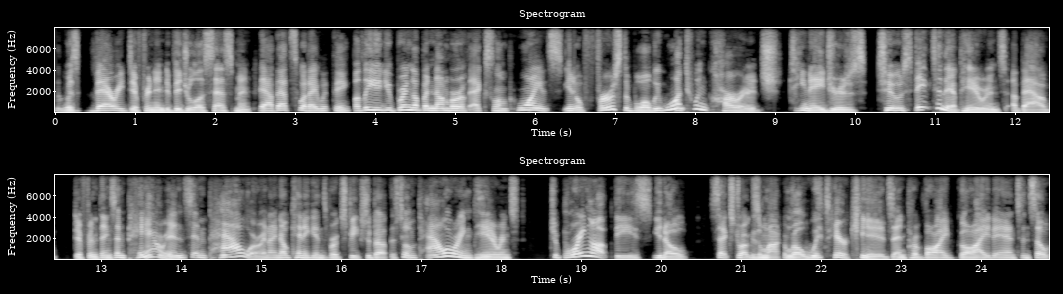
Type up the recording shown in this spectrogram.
was very different individual assessment. Yeah, that's what I would think. But Leah, you bring up a number of excellent points. You know, first of all, we want to encourage teenagers to speak to their parents about different things and parents empower. And I know Kenny Ginsburg speaks about this. So empowering parents to bring up these, you know, sex, drugs, and rock and roll with their kids and provide guidance. And so,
